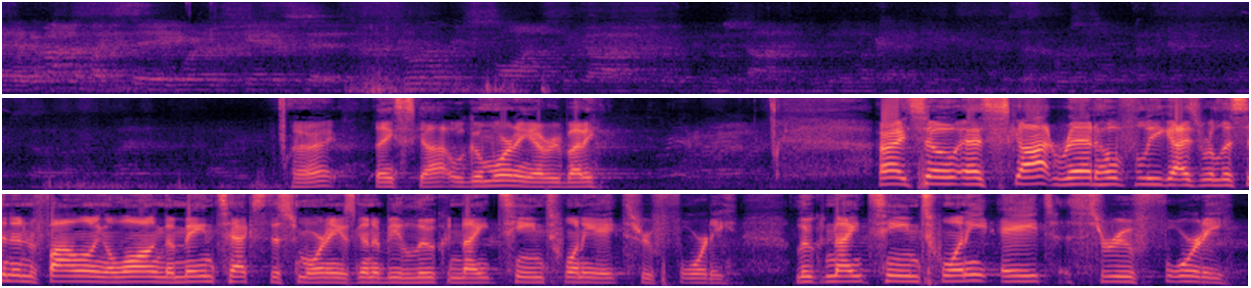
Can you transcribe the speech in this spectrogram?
And not going to like say the standard. Your response to God you go through those times. Really to a personal connection. So, uh, All right. Thanks, Scott. Well, good morning, everybody. All right, so as Scott read, hopefully you guys were listening and following along. The main text this morning is going to be Luke 19, 28 through 40. Luke 19, 28 through 40.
